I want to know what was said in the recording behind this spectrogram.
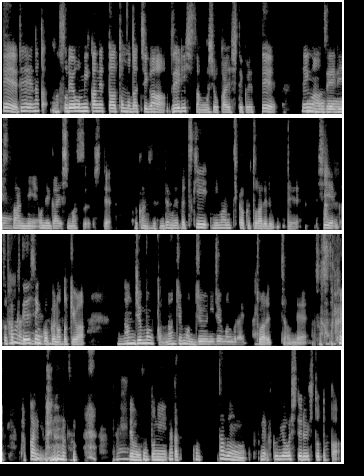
て、で、なんか、まあ、それを見かねた友達が税理士さんを紹介してくれて、で、今おー税理士さんにお願いしますして、いう感じですね。でもやっぱり月2万近く取られるんで、し、そ確定申告の時は、何十万かな？何十万、十、二十万ぐらい取られちゃうんで、そうそう高い、高いみたいな。でも本当になんか、多分ね、副業してる人とか、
